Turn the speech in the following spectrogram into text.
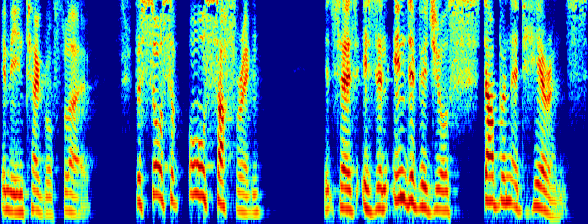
in the integral flow. The source of all suffering, it says, is an individual's stubborn adherence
